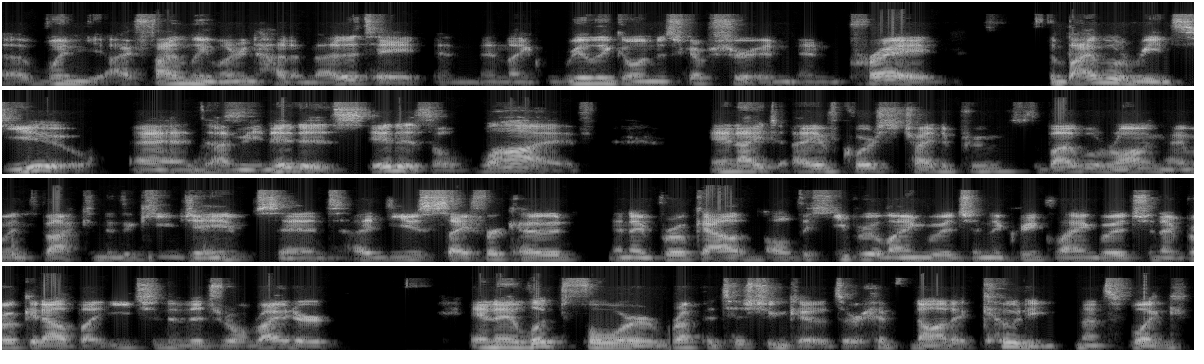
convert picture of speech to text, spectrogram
uh, when I finally learned how to meditate and, and like really go into Scripture and, and pray, the Bible reads you, and yes. I mean it is it is alive. And I, I of course tried to prove the Bible wrong. I went back into the King James and I used cipher code and I broke out all the Hebrew language and the Greek language and I broke it out by each individual writer and I looked for repetition codes or hypnotic coding. That's like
